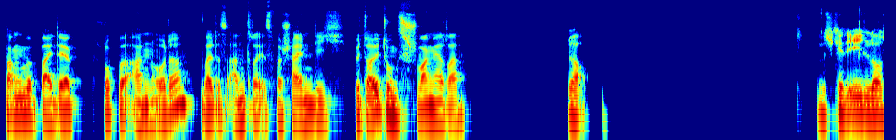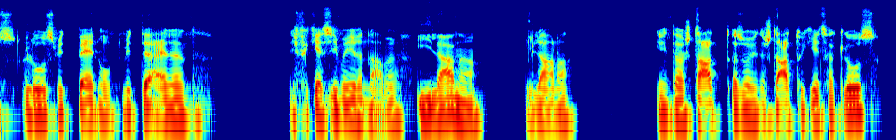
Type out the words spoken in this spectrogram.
Fangen wir bei der Gruppe an, oder? Weil das andere ist wahrscheinlich bedeutungsschwangerer. Ja. Und es geht eh los, los mit Ben und mit der einen, ich vergesse immer ihren Namen, Ilana. Ilana. In der Stat also in der Statue geht's halt los,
